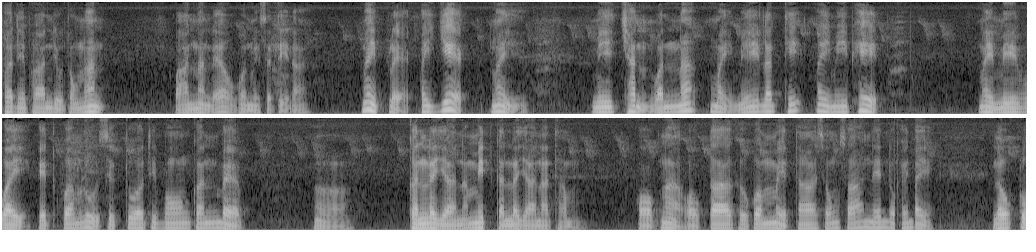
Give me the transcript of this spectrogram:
พระนิพพานอยู่ตรงนั้นปานนั่นแล้วคนมีสตินะ ไม่แปลกไม่แยกไม่มีชั้นวันนะไม่มีลัทธิไม่มีเพศ ไม่มีวัยเป็นความรู้สึกตัวที่มองกันแบบอ๋อ กันระยาณมิตรกันระยาณธรรม ออกหน้าออกตาคือความเมตตาสงสารเน้นอกเห็นไปเราโกร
